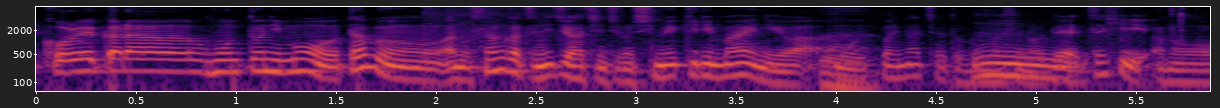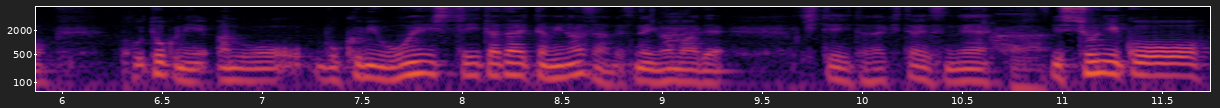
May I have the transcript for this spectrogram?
これから本当にもう多分あの3月28日の締め切り前にはもういっぱいになっちゃうと思いますので、ぜひあのこ特にあの僕に応援していただいた皆さんですね今まで来ていただきたいですね、一緒にこ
